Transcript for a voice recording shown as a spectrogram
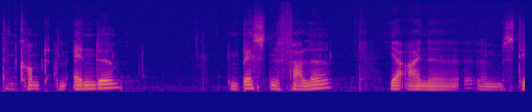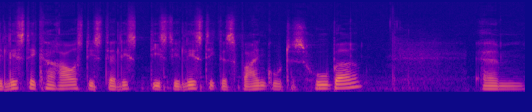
dann kommt am Ende im besten Falle ja eine ähm, Stilistik heraus, die, Stilist, die Stilistik des Weingutes Huber, ähm,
